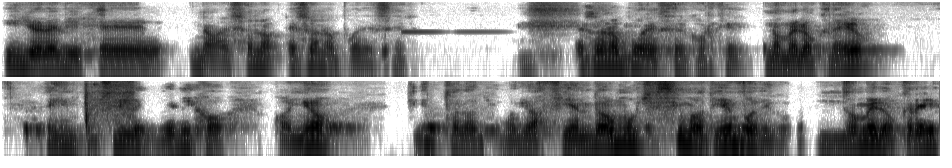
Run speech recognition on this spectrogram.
y yo le dije, no, eso no, eso no puede ser. Eso no puede ser, Jorge, no me lo creo. Es imposible. Me dijo, coño, que esto lo llevo yo haciendo muchísimo tiempo. Digo, no me lo creo.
